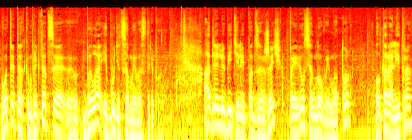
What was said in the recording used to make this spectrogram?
Вот эта комплектация э, была и будет самой востребованной. А для любителей подзажечь появился новый мотор полтора литра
